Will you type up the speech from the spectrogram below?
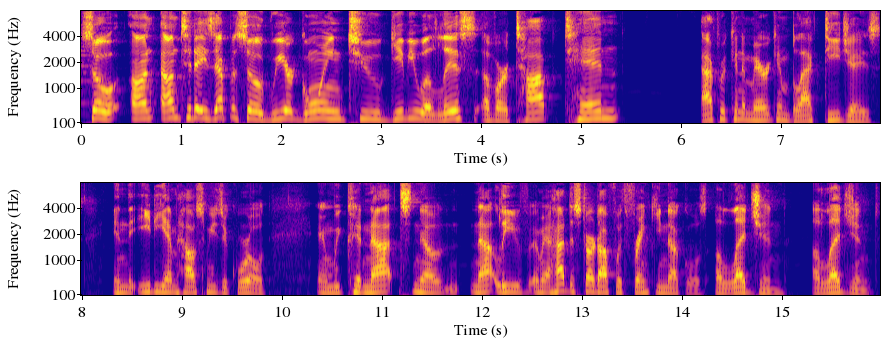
So on on today's episode, we are going to give you a list of our top ten African American black DJs in the EDM house music world and we could not you know, not leave. I mean, I had to start off with Frankie Knuckles, a legend, a legend.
